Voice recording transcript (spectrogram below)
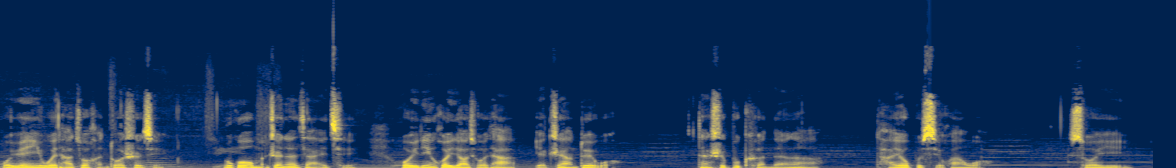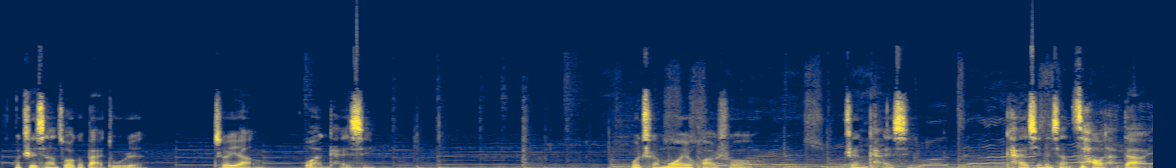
我愿意为她做很多事情。如果我们真的在一起，我一定会要求她也这样对我。但是不可能啊。”他又不喜欢我，所以我只想做个摆渡人，这样我很开心。我沉默一会儿，说：“真开心，开心的想操他大爷。”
